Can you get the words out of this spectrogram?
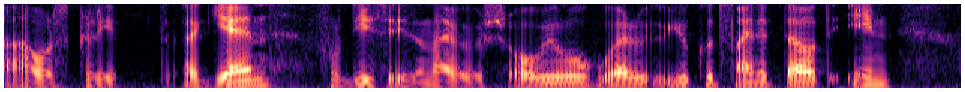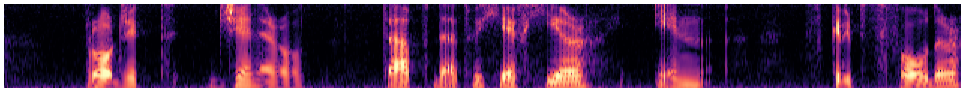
our script again. For this reason I will show you where you could find it out in project general tab that we have here in scripts folder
